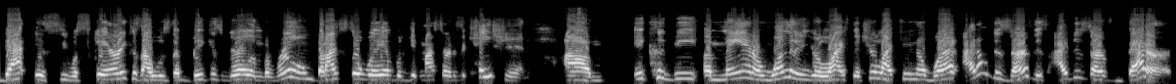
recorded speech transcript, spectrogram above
that is it was scary because I was the biggest girl in the room, but I still was able to get my certification. Um, it could be a man or woman in your life that you're like, you know what? I don't deserve this. I deserve better.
